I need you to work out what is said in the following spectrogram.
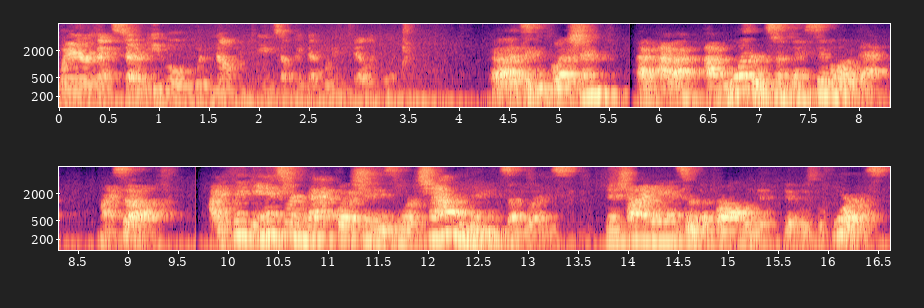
where that set of evil would not contain something that would entail a good? Uh, that's a good question. I, I, I've wondered something similar to that myself. I think answering that question is more challenging in some ways than trying to answer the problem that, that was before us.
